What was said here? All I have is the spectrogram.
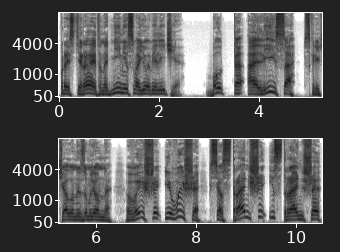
простирает над ними свое величие. «Будто Алиса!» — вскричал он изумленно. «Выше и выше, все страньше и страньше!»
